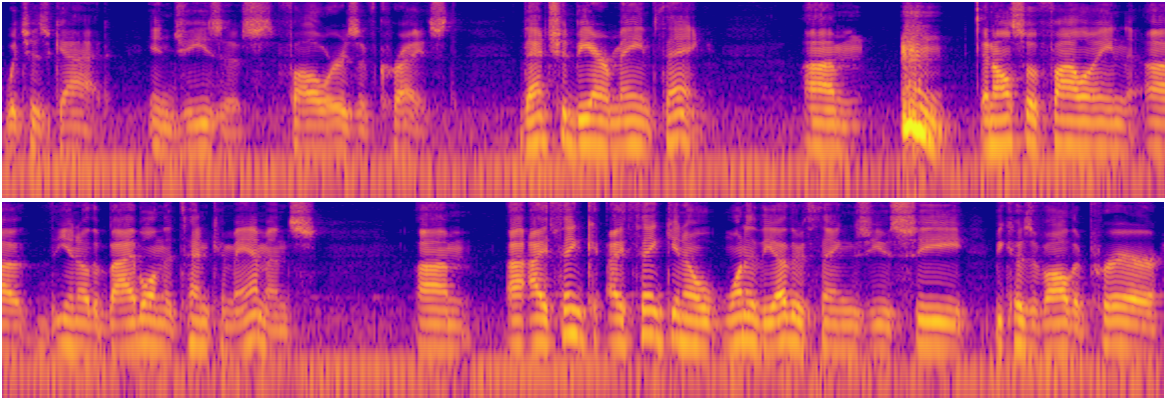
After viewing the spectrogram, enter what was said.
which is God in Jesus, followers of Christ. That should be our main thing. Um, and also following, uh, you know, the Bible and the Ten Commandments. Um, I I think I think you know one of the other things you see because of all the prayer,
